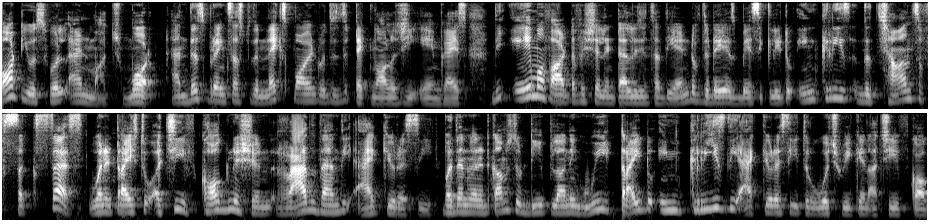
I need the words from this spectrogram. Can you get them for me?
not useful and much more. And this brings us to the next point which is the technology aim guys. The aim of artificial intelligence at the end of the day is basically to increase the chance of success when it tries to achieve cognition rather than the accuracy. But then when it comes to deep learning, we try to increase the accuracy through which we can achieve cognition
